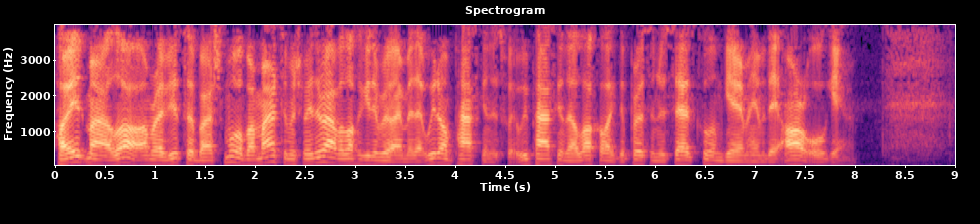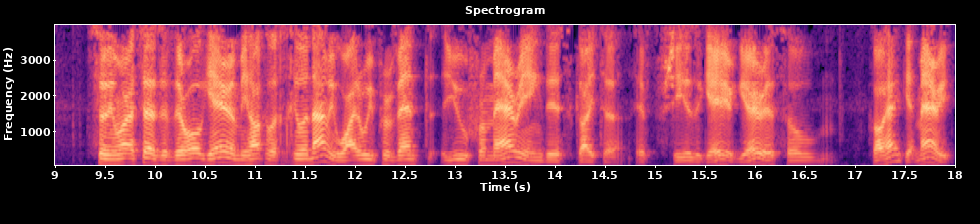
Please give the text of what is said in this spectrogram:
Ha Itmar Allah, Amr Yitzchak Bar Shmuel, Bar Marta, Mishmei Derav, Allah that we don't pass in this way. We pass in the Allah like the person who says, Kulam Gerim him, they are all Gerim. So the Gemara says, if they're all gerim, why do we prevent you from marrying this gaita? If she is a geris, so go ahead, get married.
